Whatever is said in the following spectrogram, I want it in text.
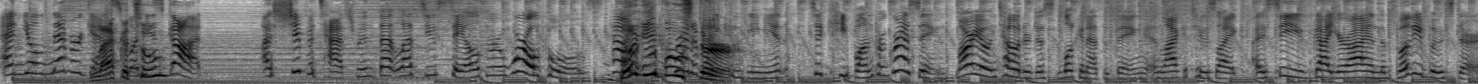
And you'll never guess what he's got. A ship attachment that lets you sail through whirlpools. How Boogie incredibly Booster. convenient to keep on progressing. Mario and Toad are just looking at the thing, and Lakitu's like, I see you've got your eye on the Boogie Booster.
